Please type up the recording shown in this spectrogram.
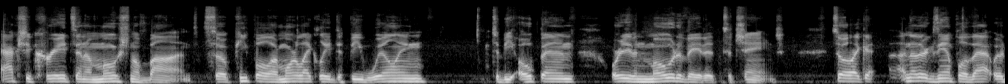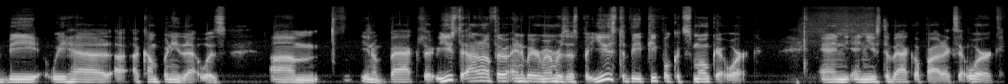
actually creates an emotional bond. So people are more likely to be willing to be open or even motivated to change. So, like another example of that would be we had a, a company that was, um, you know, back there. Used to, I don't know if anybody remembers this, but used to be people could smoke at work and and use tobacco products at work.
